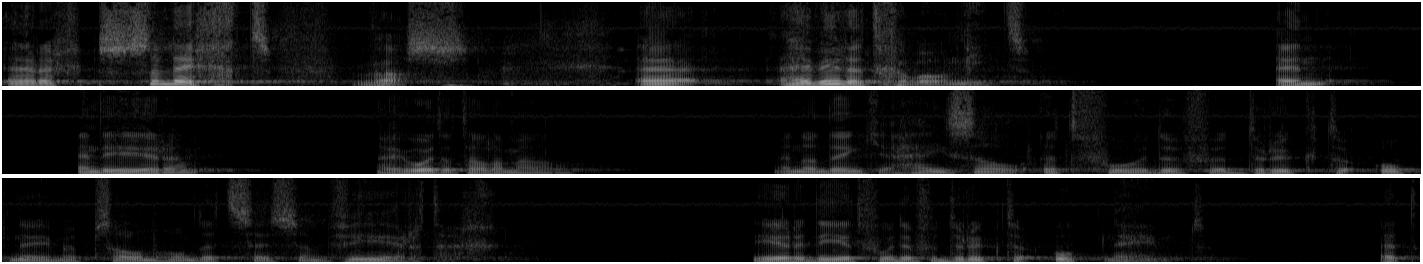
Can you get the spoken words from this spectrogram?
erg slecht was. Uh, hij wil het gewoon niet. En, en de Heer, hij hoort het allemaal. En dan denk je, hij zal het voor de verdrukte opnemen. Psalm 146. De Heer die het voor de verdrukte opneemt. Het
